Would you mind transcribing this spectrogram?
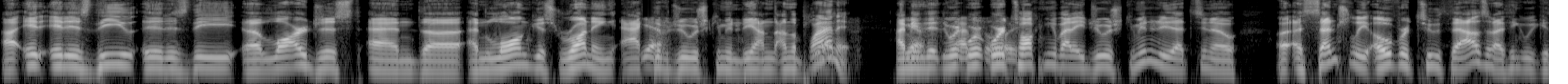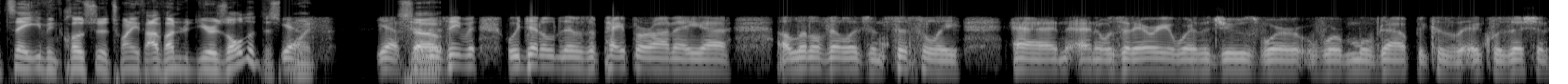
uh, it, it is the it is the uh, largest and uh, and longest running active Yeah. Jewish community on on the planet. I mean, Yes, we're, we're, we're talking about a Jewish community that's you know uh, essentially over two thousand. I think we could say even closer to twenty five hundred years old at this Yes. point. Yes, So- and there's even we did a, there was a paper on a uh, a little village in Sicily, and and it was an area where the Jews were were moved out because of the Inquisition.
